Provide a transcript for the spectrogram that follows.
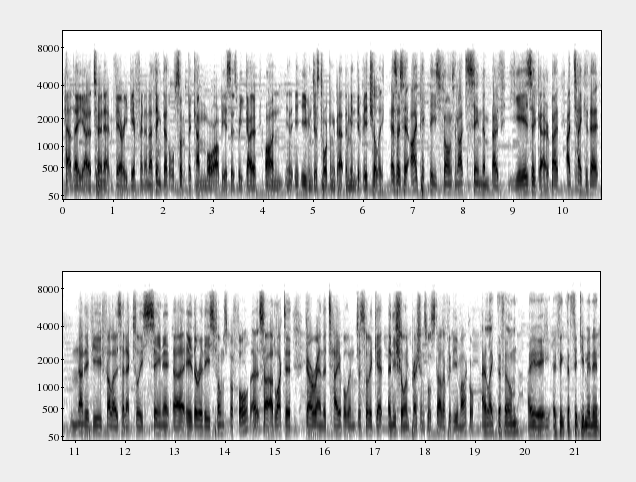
how they uh, turn out very different. And I think that'll sort of become more obvious as we go on, you know, even just talking about them individually. As I said, I picked these films and I'd seen them both years ago, but I take it that none of you fellows had actually seen it uh, either of these films before. Uh, so I'd like to go around the table and just sort of get initial impressions. We'll start off with you, Michael. I like the film. I I think the 50 minutes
